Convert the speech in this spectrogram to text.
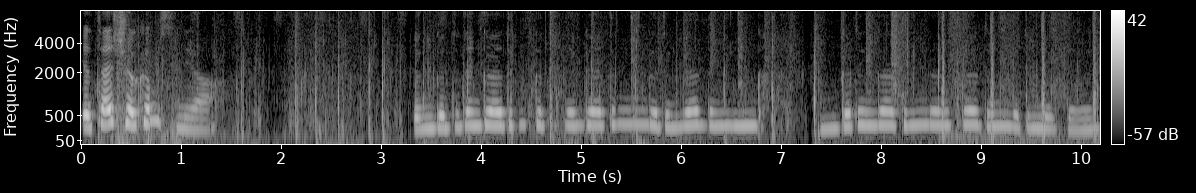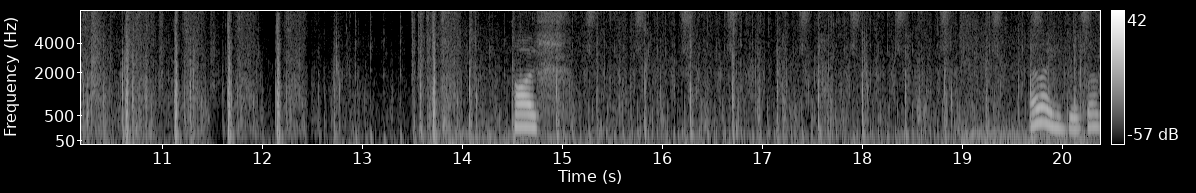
Ya sen şaka mısın ya? Dınga dınga dınga dınga dınga dınga dınga Dınga dınga dınga dınga dınga dınga dınga Taş Nereye gidiyoruz abi?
